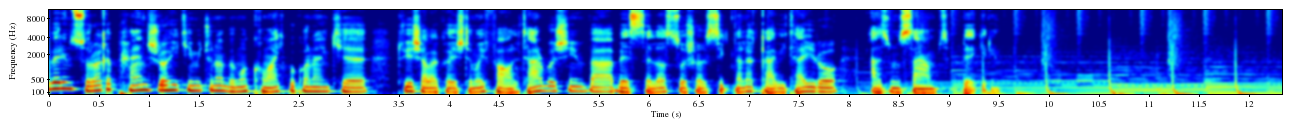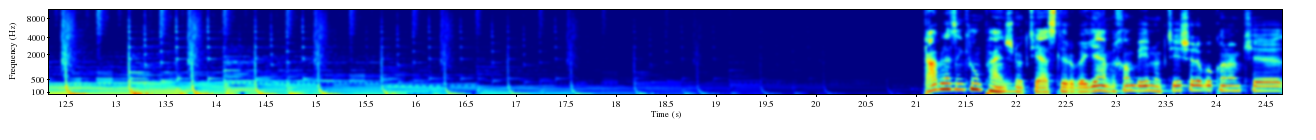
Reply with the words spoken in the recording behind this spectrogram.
بریم سراغ پنج راهی که می‌تونن به ما کمک بکنن که توی شبکه اجتماعی فعالتر باشیم و به اصطلاح سوشال سیگنال قوی تری رو از اون سمت بگیریم. قبل از اینکه اون پنج نکته اصلی رو بگم می‌خوام به یه نکته اشاره بکنم که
